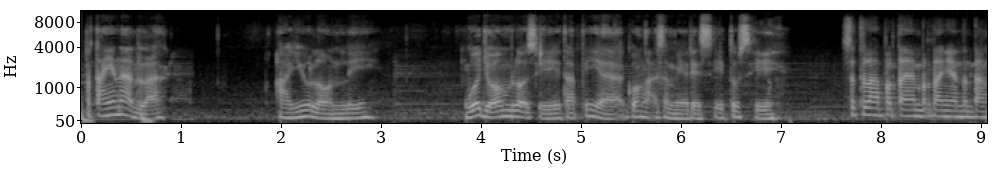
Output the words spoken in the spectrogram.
Pertanyaannya adalah, Are you lonely? Gue jomblo sih, tapi ya gue gak semiris itu sih setelah pertanyaan-pertanyaan tentang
